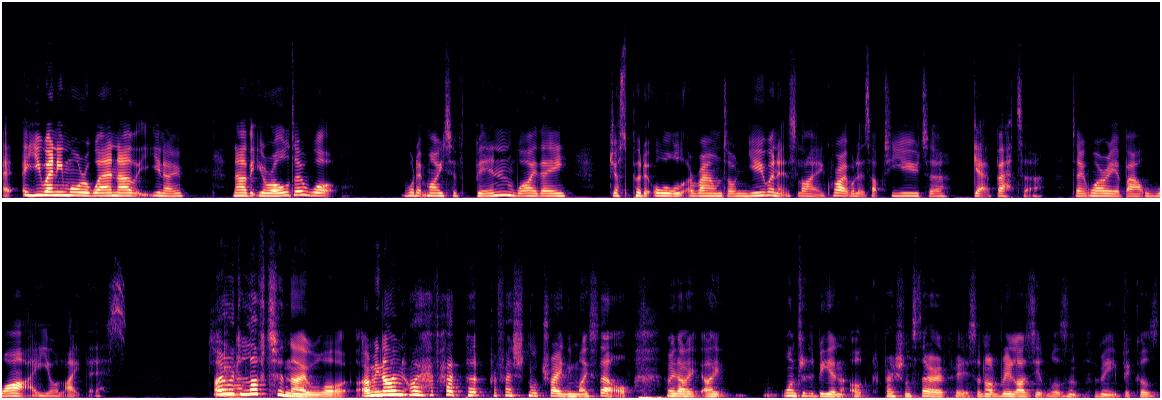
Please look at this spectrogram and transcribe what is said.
are you any more aware now that, you know, now that you're older, what what it might have been, why they just put it all around on you and it's like, right, well it's up to you to get better. Don't worry about why you're like this. I would love to know what. I mean, I, I have had professional training myself. I mean, I, I wanted to be an occupational therapist, and I realised it wasn't for me because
